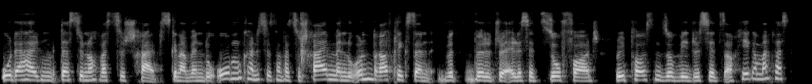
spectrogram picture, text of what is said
oder halt, dass du noch was zu schreibst. Genau, wenn du oben könntest jetzt noch was zu schreiben, wenn du unten draufklickst, dann wird, würde Joel das jetzt sofort reposten, so wie du es jetzt auch hier gemacht hast.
